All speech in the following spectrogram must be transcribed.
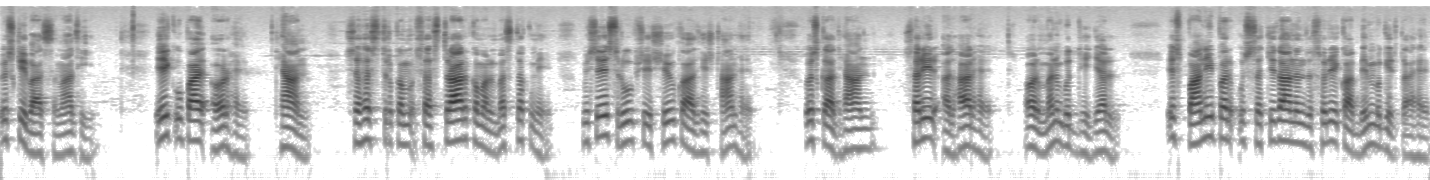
उसके बाद समाधि। एक उपाय और है। ध्यान। सहस्त्र कम, सहस्त्रार कमल मस्तक में विशेष रूप से शिव का अधिष्ठान है। उसका ध्यान शरीर आधार है और मन बुद्धि जल। इस पानी पर उस सच्चिदानंद सूर्य का बिंब गिरता है।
